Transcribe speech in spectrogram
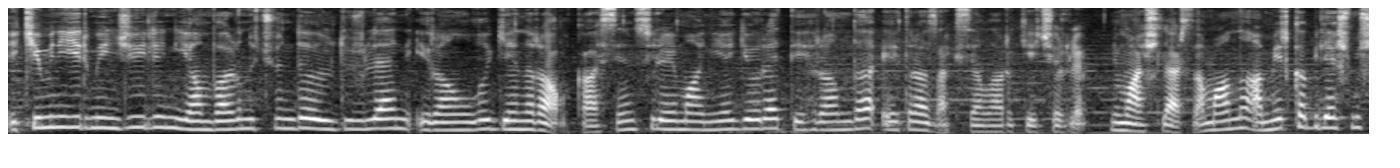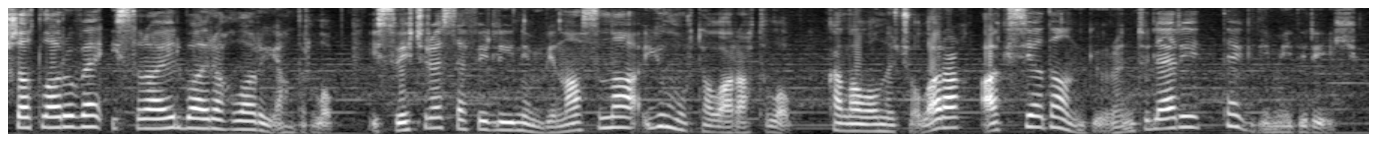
2020-ci ilin yanvarın 3-də öldürülən İranlı general Qasim Süleymaniyə görə Tehranda etiraz aksiyaları keçirilib. Nümayişlər zamanı Amerika Birləşmiş Ştatları və İsrail bayraqları yandırılıb. İsveçrə səfirliyinin binasına yumurtalar atılıb. Kanal 13 olaraq aksiyadan görüntüləri təqdim edirik.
